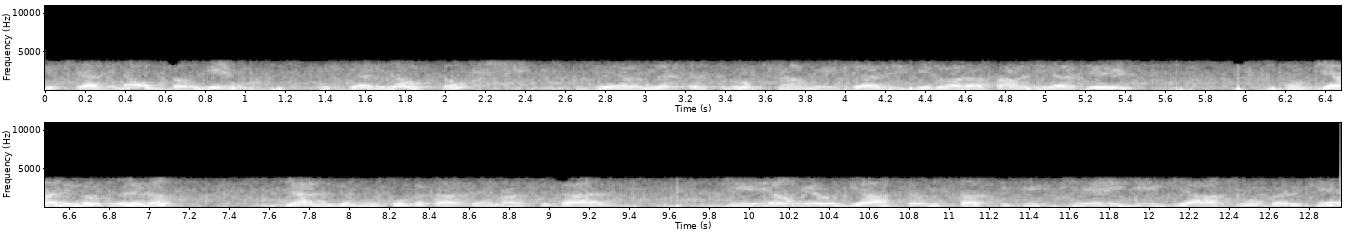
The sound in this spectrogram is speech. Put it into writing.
इत्यादि ना उत्तम गेयम। इत्यादि ना उत्तम गेयम प्रवक्षामी इत्यादि के द्वारा कहा गया गे तो ज्ञान गम्य है ना, ज्ञान गम्य को बताते हैं भाष्यकार, गेयम एवं ज्ञात सत्य की जे ही ज्ञात होकर के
